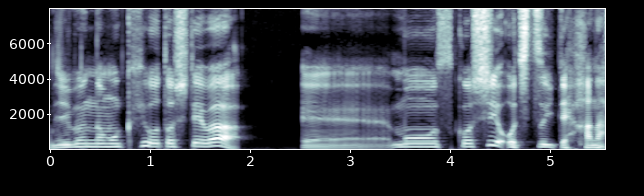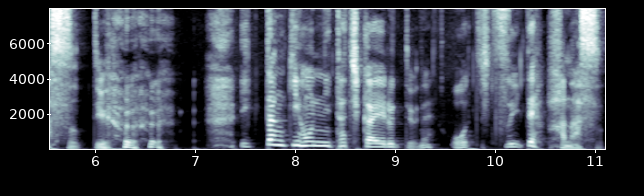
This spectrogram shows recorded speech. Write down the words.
自分の目標としては、えーもう少し落ち着いて話すっていう。一旦基本に立ち返るっていうね。落ち着いて話す。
